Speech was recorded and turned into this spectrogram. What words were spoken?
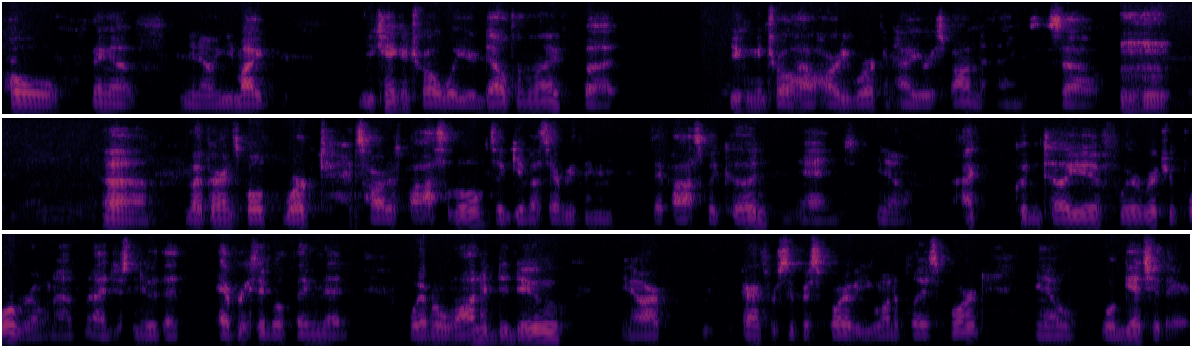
whole thing of you know you might you can't control what you're dealt in life, but you can control how hard you work and how you respond to things. So, mm-hmm. uh, my parents both worked as hard as possible to give us everything they possibly could. And, you know, I couldn't tell you if we were rich or poor growing up. I just knew that every single thing that we ever wanted to do, you know, our parents were super supportive. You want to play a sport, you know, we'll get you there.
